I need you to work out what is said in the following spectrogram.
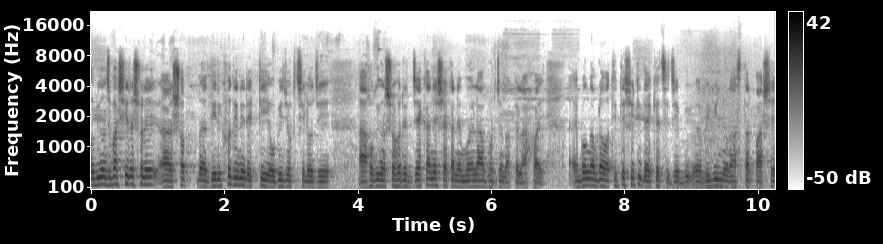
হবিগঞ্জবাসীর আসলে সব দীর্ঘদিনের একটি অভিযোগ ছিল যে হবিগঞ্জ শহরের যেখানে সেখানে ময়লা আবর্জনা ফেলা হয়। এবং আমরা অতীতে সেটি দেখেছি যে বিভিন্ন রাস্তার পাশে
